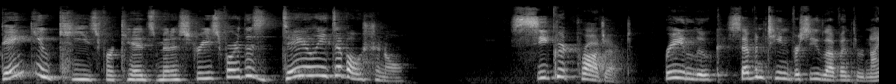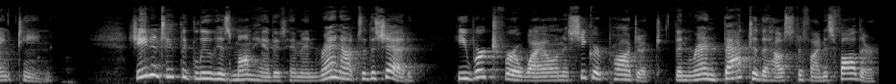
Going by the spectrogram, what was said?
Thank you, Keys for Kids Ministries, for this daily devotional. Secret Project. Read Luke 17, verse 11 through 19. Jaden took the glue his mom handed him and ran out to the shed. He worked for a while on a secret project, then ran back to the house to find his father.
